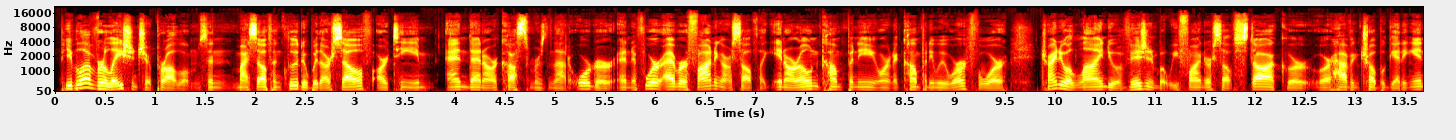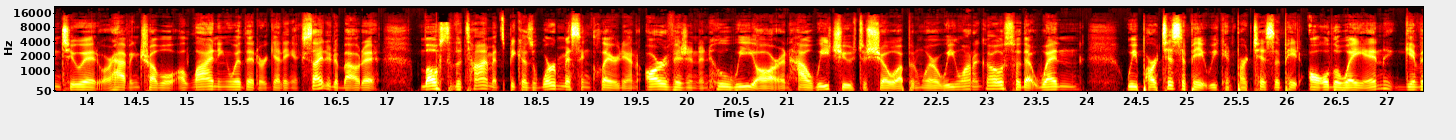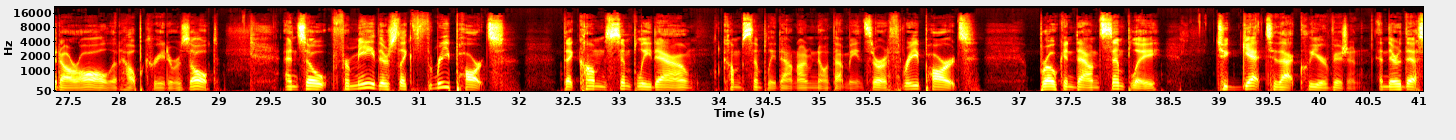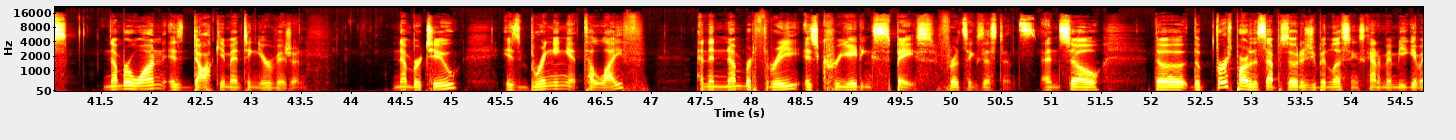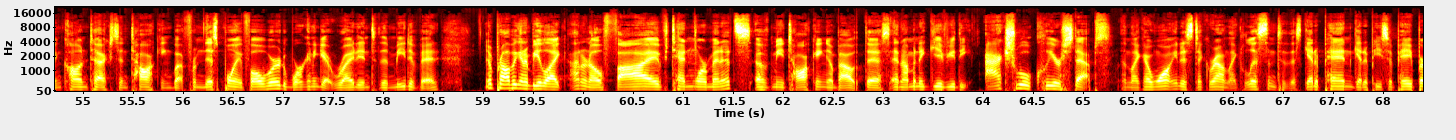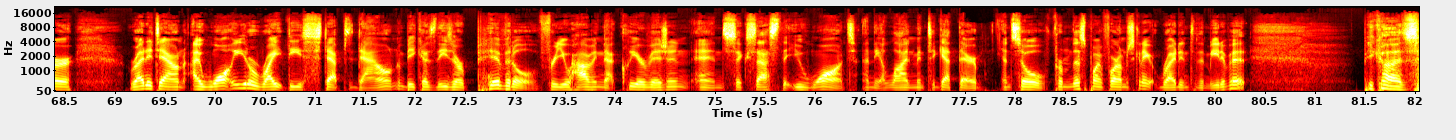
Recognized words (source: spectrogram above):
people have relationship problems and myself included with ourselves our team and then our customers in that order. And if we're ever finding ourselves like in our own company or in a company we work for trying to align to a vision but we find ourselves stuck or, or having trouble getting into it or having trouble aligning with it or getting excited about it most of the time it's because we're missing clarity on our vision and who we are and how we choose to show up and where we want to go so that when we participate we can participate all the way in give it our all and help create a result and so for me, there's like three parts that come simply down, come simply down. I don't even know what that means. There are three parts broken down simply to get to that clear vision. And they're this number one is documenting your vision, number two is bringing it to life. And then number three is creating space for its existence. And so the the first part of this episode, as you've been listening, is kind of been me giving context and talking. But from this point forward, we're going to get right into the meat of it. They're probably going to be like, I don't know, five, ten more minutes of me talking about this. And I'm going to give you the actual clear steps. And like, I want you to stick around, like, listen to this. Get a pen, get a piece of paper, write it down. I want you to write these steps down because these are pivotal for you having that clear vision and success that you want and the alignment to get there. And so from this point forward, I'm just going to get right into the meat of it because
